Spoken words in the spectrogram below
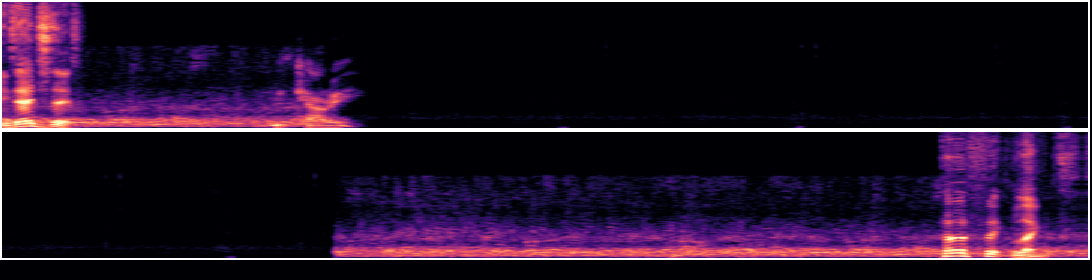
He's edged it. Didn't carry. Perfect length.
